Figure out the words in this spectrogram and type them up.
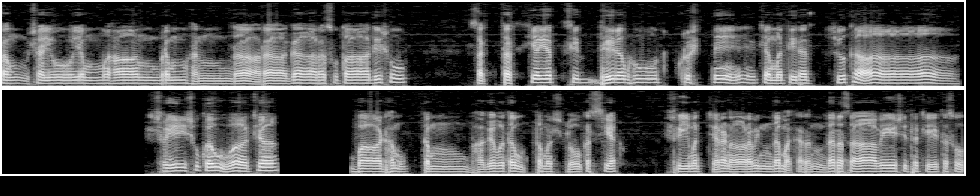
संशयोऽयम् महान् ब्रह्मन् दारागारसुतादिषु सक्तस्य यत्सिद्धिरभूत्कृष्णे च मतिरच्युता श्रीशुक उवाच बाढमुक्तम् भगवत उत्तमश्लोकस्य श्रीमच्चरणारविन्दमकरन्दरसावेशितचेतसो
